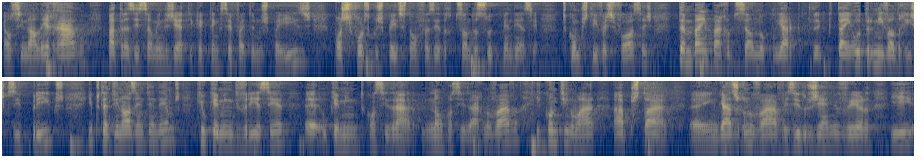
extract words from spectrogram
é um sinal errado para a transição energética que tem que ser feita nos países, para o esforço que os países estão a fazer de redução da sua dependência de combustíveis fósseis, também para a redução nuclear que, tem outro nível de riscos e de perigos, e, portanto, nós entendemos que o caminho deveria ser uh, o caminho de considerar, não considerar renovável e continuar a apostar em gases renováveis, hidrogênio verde e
